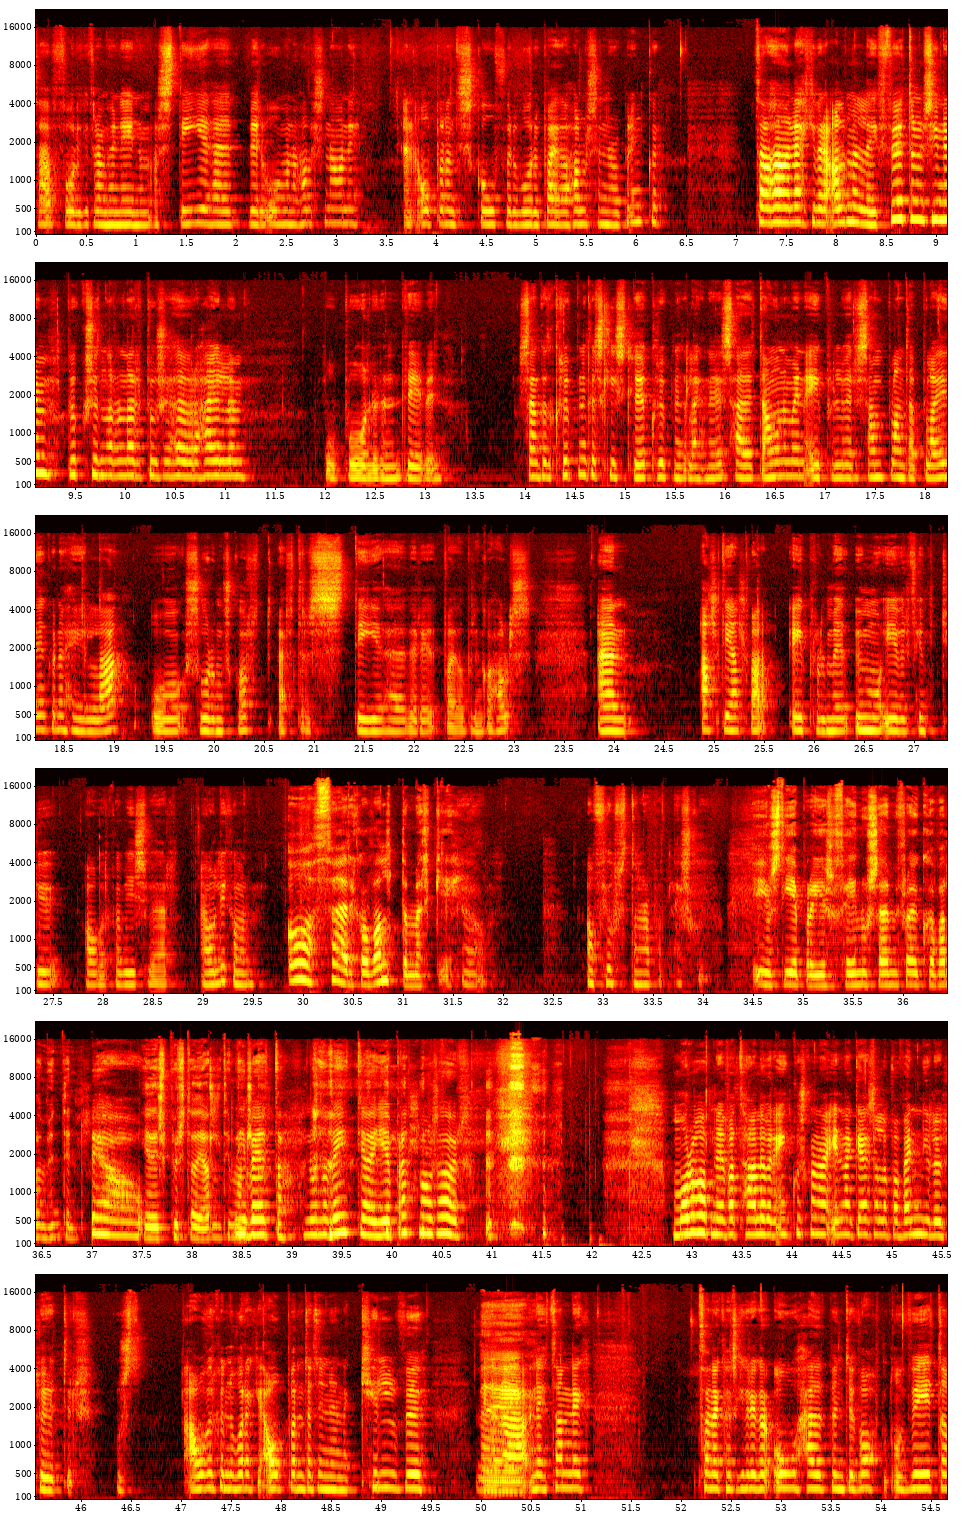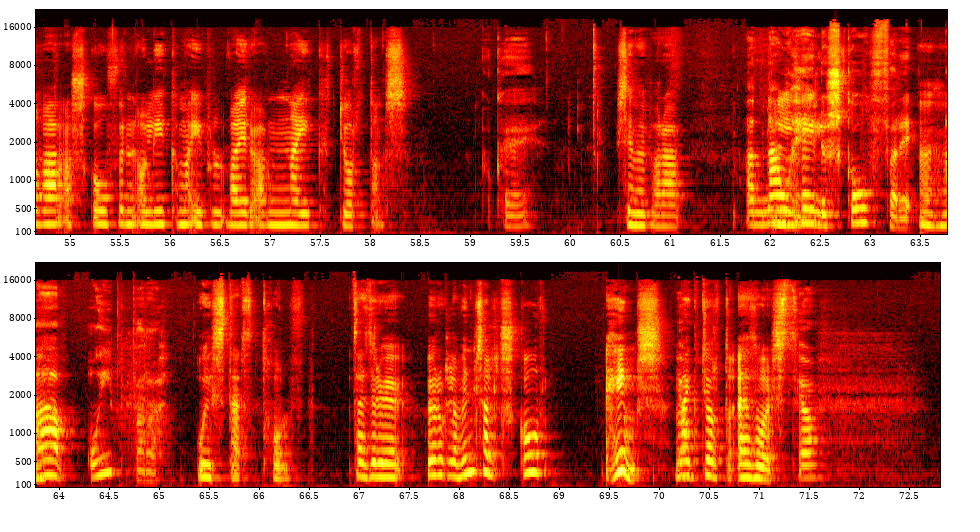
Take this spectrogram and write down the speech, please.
Það fór ekki fram henni einum að stíið hefði verið ofan á hálsin á henni en óbarandi skófur voru bæði á hálsinnar og bringu. Þá hafði hann ekki verið almennilega í fötunum sínum, buksunar og nærbuksur hefði verið hælum og bólurinn rifin. Samkvæmt krupningaskíslu krupningalæknis hafði dánumein April verið samblanda blæðinguna heila og súrumskort eftir að stíið hefði verið bringu og háls. En allt í allt var April með um og yfir 50 áverka vísvegar á líkamannum. Ó, það er eitthvað valdamerki. Já. Á 14 ára barni, sko. Ég veist, ég bara, ég er svo fein og sagði mér frá því hvað varð um hundin. Já, Ég hefði spurt að því allan tíma. Ég veit það, núna veit ég að ég er brent máls aður. Morvapnið var talið verið einhvers konar innan gæðsalapa venjuleg hlutur. Áverkanu voru ekki ábærandi eftir neina kilfu Nei. eða neitt þannig. Þannig kannski fyrir eitthvað óheðbundi vopn og vita var að skófurinn á líkama April væru af Nike Jordans Ok. sem er bara Að ná Í- heilu skófari Mhm. af, oi bara. og í stærð 12. Þetta eru öruglega vinsalt skór heims, Já. Nike Jordan, eða þú veist. Já.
